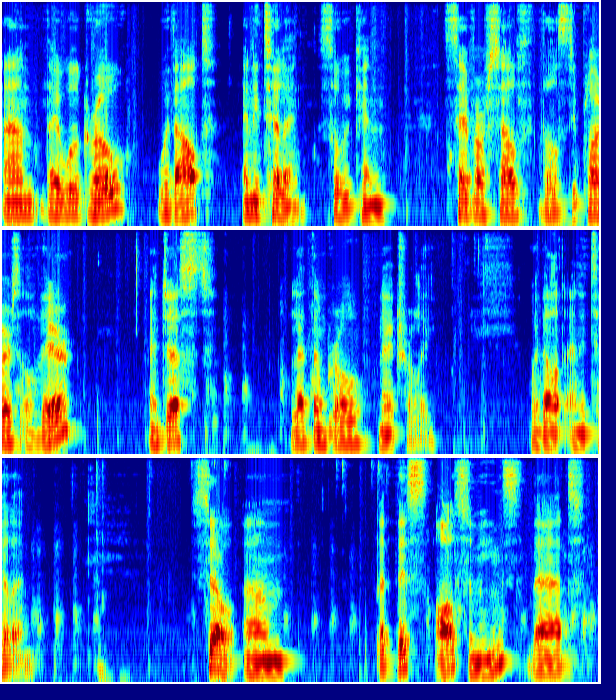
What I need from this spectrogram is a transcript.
and they will grow without any tilling so we can save ourselves those deployers over there and just let them grow naturally without any tilling. So, um, but this also means that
